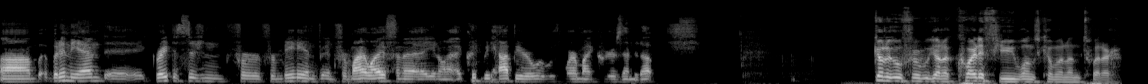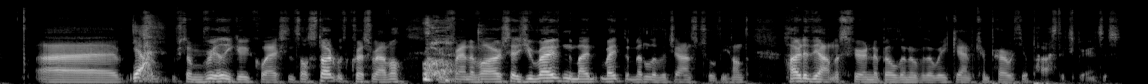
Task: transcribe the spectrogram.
Um, but, but, in the end, a great decision for, for me and, and for my life, and uh, you know I couldn't be happier with where my career's ended up. Got to go for we got a, quite a few ones coming on Twitter. Uh, yeah, some really good questions. I'll start with Chris Revel, a friend of ours. Says you arrived in the right in the middle of the Giants Trophy hunt. How did the atmosphere in the building over the weekend compare with your past experiences?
